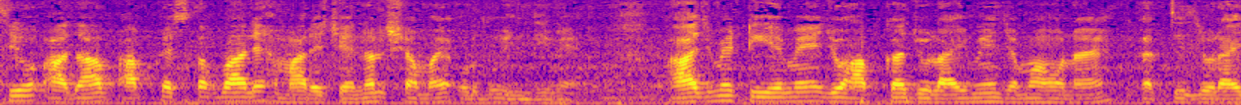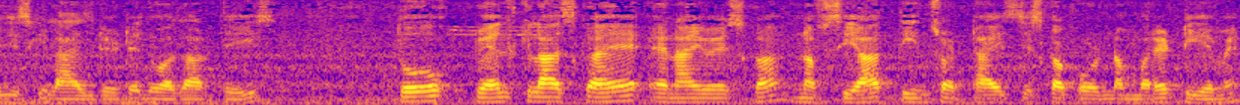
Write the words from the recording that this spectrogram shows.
साथियों, आदाब आपका इस्तबाल है हमारे चैनल शमय उर्दू हिंदी में। आज मैं टी एम ए जो आपका जुलाई में जमा होना है, इकतीस जुलाई जिसकी लास्ट डेट है 2023 तो ट्वेल्थ क्लास का है एन आई ओ एस का, नफ्सियात 328 जिसका कोड नंबर है टी एम ए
